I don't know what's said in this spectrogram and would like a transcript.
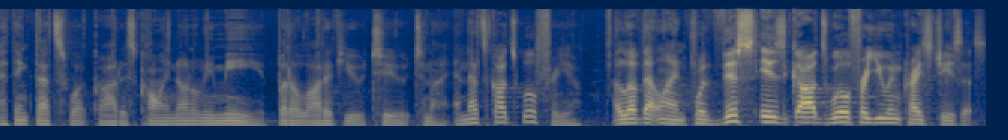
I think that's what God is calling not only me, but a lot of you to tonight. And that's God's will for you. I love that line. For this is God's will for you in Christ Jesus.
